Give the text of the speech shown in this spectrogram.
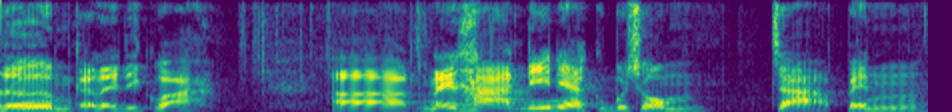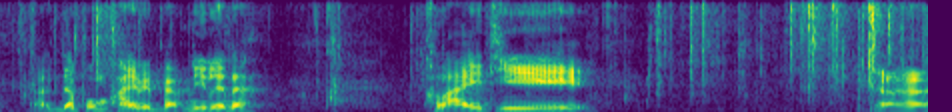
เริ่มกันเลยดีกว่า ในถาดนี้เนี่ยคุณผู้ชมจะเป็น เดี๋ยวผมให้ไปแบบนี้เลยนะ ใครที่ อ่า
